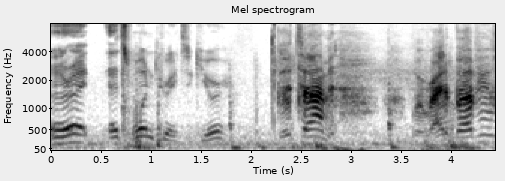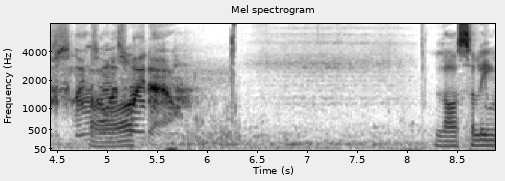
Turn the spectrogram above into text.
All right, that's one crate secure. Good timing. We're right above you. Sling's on its Aw. way down. รอสลิง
